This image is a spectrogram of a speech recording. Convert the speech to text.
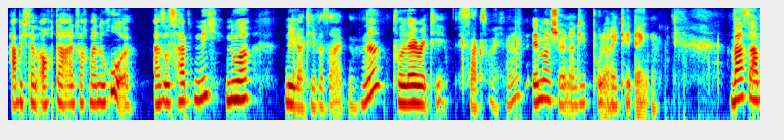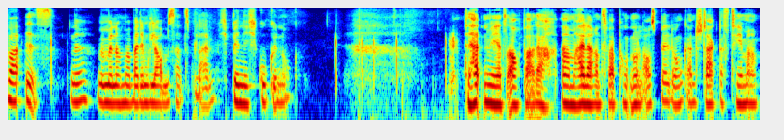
habe ich dann auch da einfach meine Ruhe. Also es hat nicht nur negative Seiten, ne? Polarity, ich sag's euch, ne? Immer schön an die Polarität denken. Was aber ist, ne, wenn wir nochmal bei dem Glaubenssatz bleiben, ich bin nicht gut genug. Da hatten wir jetzt auch bei der ähm, Heilerin 2.0 Ausbildung ganz stark das Thema.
